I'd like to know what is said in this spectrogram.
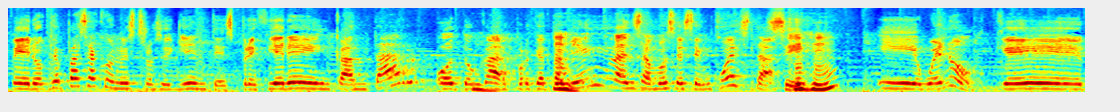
Pero, ¿qué pasa con nuestros oyentes? ¿Prefieren cantar o tocar? Porque también lanzamos esa encuesta. Sí. Y bueno, que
